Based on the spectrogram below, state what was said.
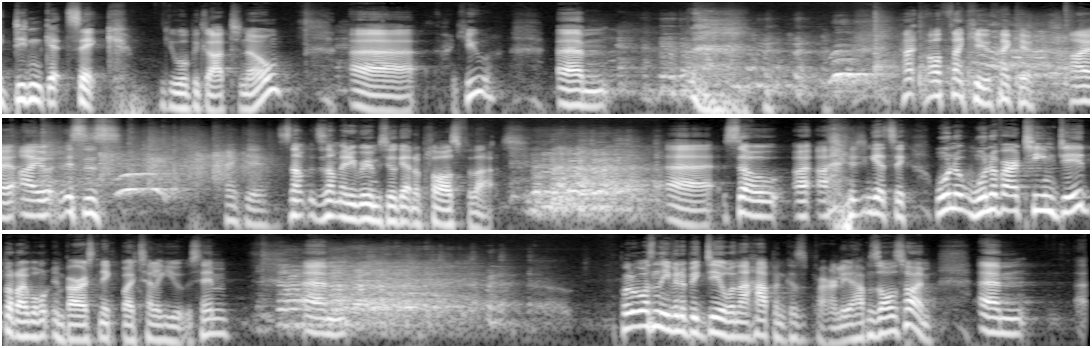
I didn't get sick. You will be glad to know. Uh, thank you. Um, oh, thank you, thank you. I, I, this is, thank you. It's not, there's not many rooms you'll get an applause for that. Uh, so I, I, didn't get sick. One, one of our team did, but I won't embarrass Nick by telling you it was him. Um, but it wasn't even a big deal when that happened because apparently it happens all the time. Um, uh,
